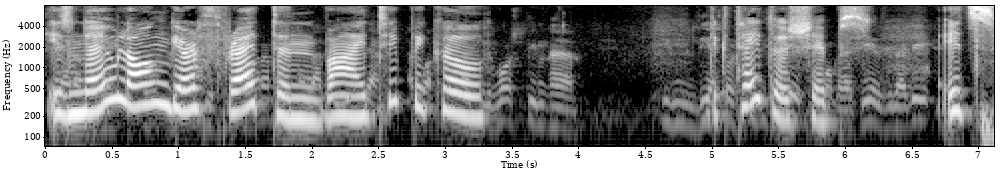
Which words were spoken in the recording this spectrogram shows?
is no longer threatened by typical dictatorships. It's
